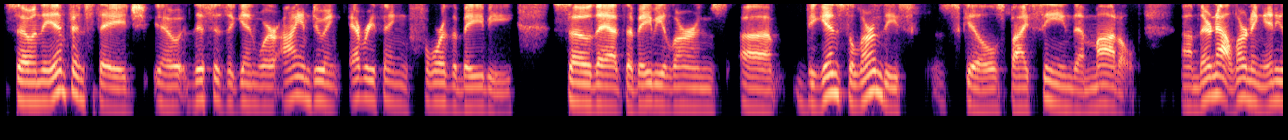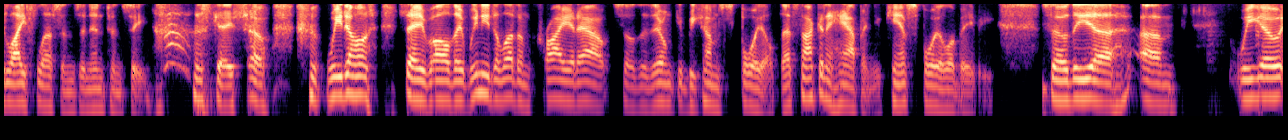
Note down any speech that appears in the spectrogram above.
So in the infant stage, you know, this is again where I am doing everything for the baby so that the baby learns, uh, begins to learn these skills by seeing them modeled. Um, they're not learning any life lessons in infancy. okay, so we don't say, well, they, we need to let them cry it out so that they don't get, become spoiled. That's not going to happen. You can't spoil a baby. So the uh, um, we go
